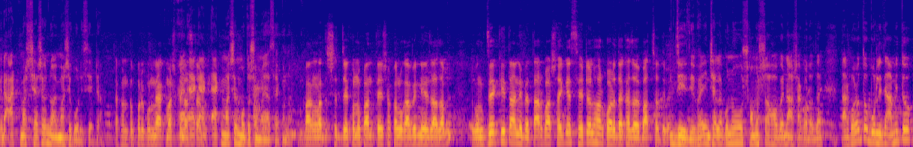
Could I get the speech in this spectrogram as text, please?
এটা আট মাস শেষ হয় নয় মাসে পড়েছে এটা। এখন তো পরিপূর্ণ এক মাস প্লাস এক- এক মাসের মতো সময় আছে এখনও। বাংলাদেশের যে কোনো প্রান্তে সকল গাভী নিয়ে যাওয়া যাবে এবং যে কি তা নেবে তার বাসায় গিয়ে সেটেল হওয়ার পরে দেখা যাবে বাচ্চা দেবে। জি জি ভাই ইনশাল্লাহ কোনো সমস্যা হবে না আশা করা যায়। তারপরেও তো বলি যে আমি তো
